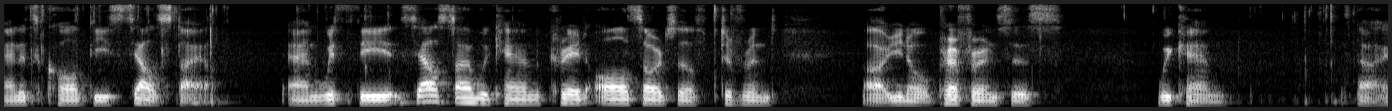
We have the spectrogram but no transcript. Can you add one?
and it's called the cell style. And with the cell style, we can create all sorts of different, uh, you know, preferences. We can uh,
